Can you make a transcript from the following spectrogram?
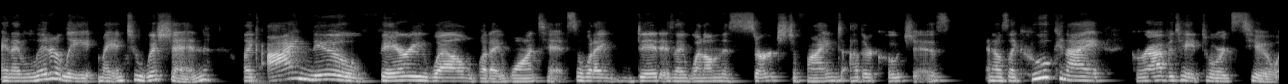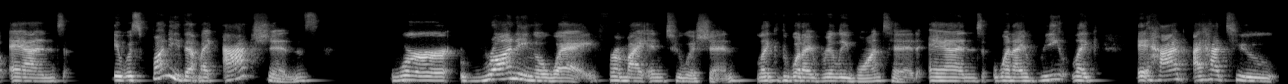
and I literally, my intuition, like I knew very well what I wanted. So what I did is I went on this search to find other coaches. And I was like, who can I gravitate towards to? And it was funny that my actions were running away from my intuition, like what I really wanted. And when I re like it had, I had to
